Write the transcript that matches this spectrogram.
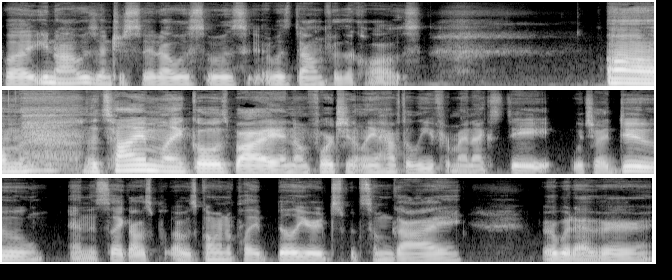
but you know, I was interested. I was I was I was down for the cause. Um, the time like goes by and unfortunately I have to leave for my next date, which I do, and it's like I was I was going to play billiards with some guy or whatever,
